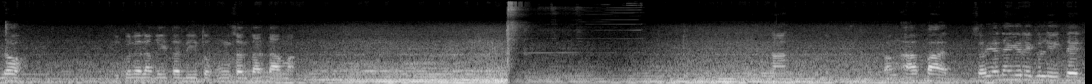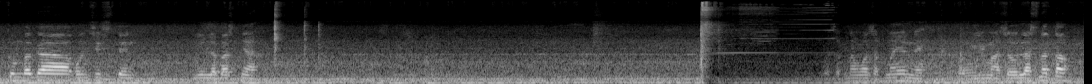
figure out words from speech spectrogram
Lo, hindi ko na lang kita dito kung saan tatama. Ha? Pang-apat. So yan ay regulated, kumbaga consistent yung labas niya. Wasak na wasak na yun eh. Pang lima. So last na to.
